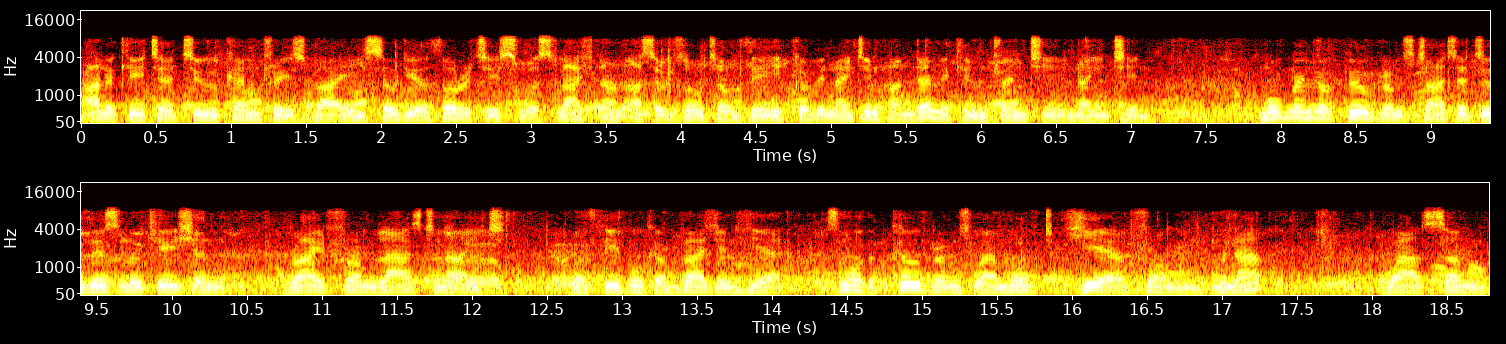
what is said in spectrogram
allocated to countries by Saudi authorities was slashed down as a result of the COVID-19 pandemic in 2019. Movement of pilgrims started to this location right from last night with people converging here. Some of the pilgrims were moved here from Mina while some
